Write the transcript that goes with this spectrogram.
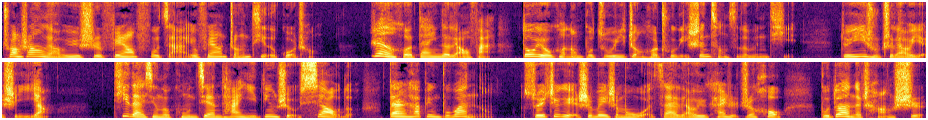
创伤疗愈是非常复杂又非常整体的过程，任何单一的疗法。都有可能不足以整合处理深层次的问题。对艺术治疗也是一样，替代性的空间它一定是有效的，但是它并不万能。所以这个也是为什么我在疗愈开始之后，不断的尝试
